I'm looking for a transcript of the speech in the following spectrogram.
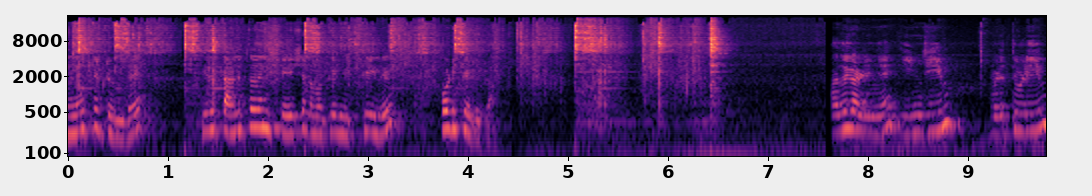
മൂത്തിട്ടുണ്ട്. ഇത് തണുത്തതിന് ശേഷം നമുക്ക് മിക്സിയിൽ പൊടിച്ചെടുക്കാം. അത് കഴിഞ്ഞ് ഇഞ്ചിയും വെളുത്തുള്ളിയും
